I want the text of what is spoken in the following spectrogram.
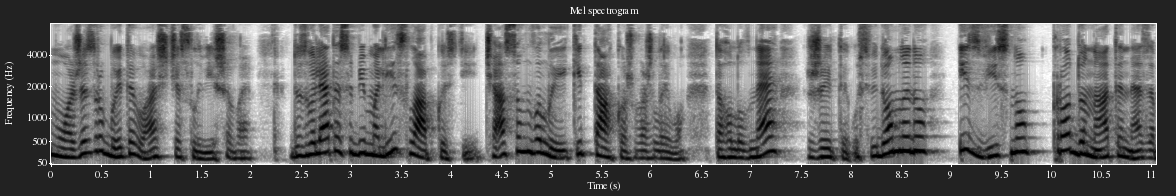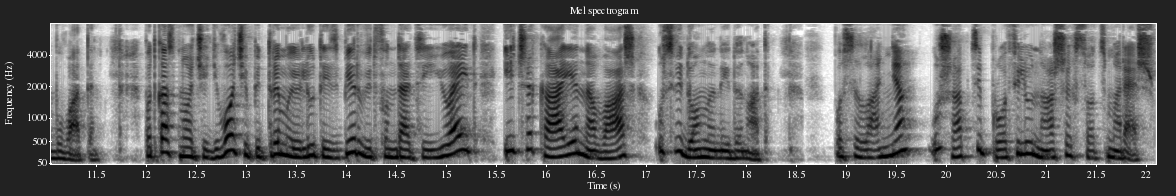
може зробити вас щасливішими. Дозволяти собі малі слабкості, часом великі, також важливо, та головне жити усвідомлено і, звісно, про донати не забувати. Подкаст Ночі дівочі підтримує лютий збір від фундації UAID і чекає на ваш усвідомлений донат. Посилання у шапці профілю наших соцмереж.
